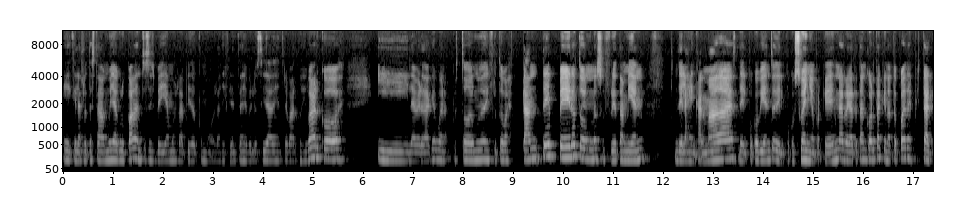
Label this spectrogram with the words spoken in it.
eh, que la flota estaba muy agrupada, entonces veíamos rápido como las diferentes velocidades entre barcos y barcos y la verdad que bueno, pues todo el mundo disfrutó bastante, pero todo el mundo sufrió también de las encalmadas, del poco viento y del poco sueño, porque es una regata tan corta que no te puedes despistar.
